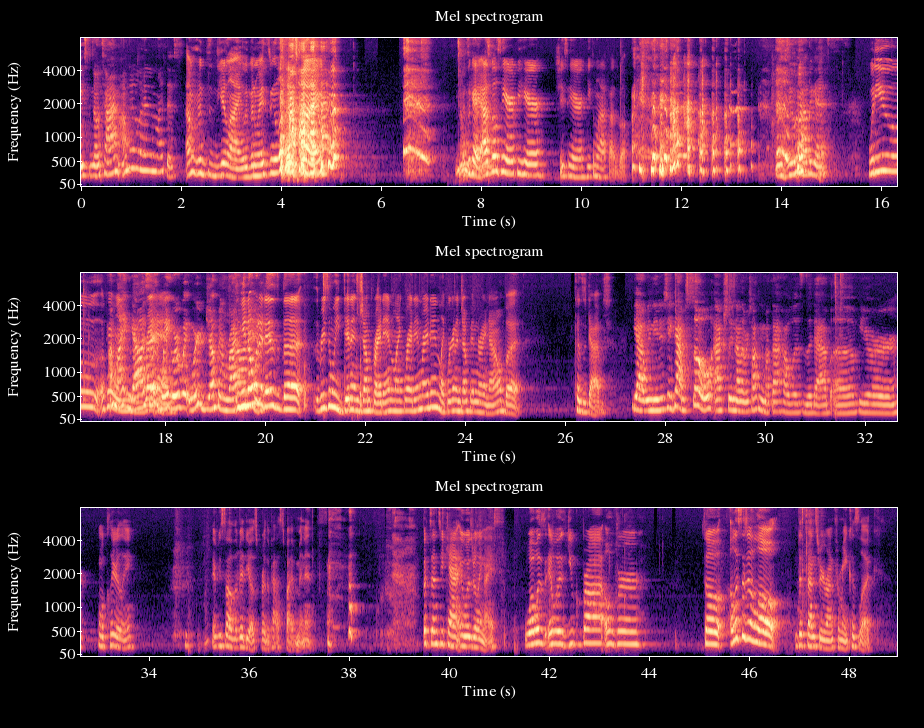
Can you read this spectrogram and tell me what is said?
Wasting no time. I'm gonna go ahead and light this. Um, it's, you're lying. We've been wasting a lot of time. No, it's okay. Asbel's here. If you're here, she's here. You can laugh, Asbel. We do have a guest. what do you? Okay, I'm lighting, gal. I said, wait, we're wait, we're jumping right. You know in. what it is? The the reason we didn't jump right in, like right in, right in, like we're gonna jump in right now, but because of dabs. Yeah, we needed to take dabs. So actually, now that we're talking about that, how was the dab of your? Well, clearly, if you saw the videos for the past five minutes. but since you can't, it was really nice. What was it? Was you brought over? So Alyssa did a little dispensary run for me because look,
